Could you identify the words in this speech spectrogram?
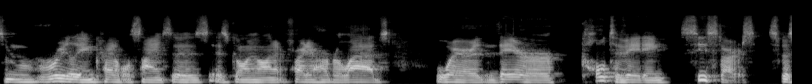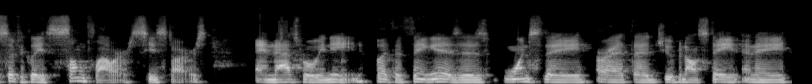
some really incredible science is, is going on at Friday Harbor Labs, where they're cultivating sea stars, specifically sunflower sea stars and that's what we need. But the thing is, is once they are at the juvenile state and they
